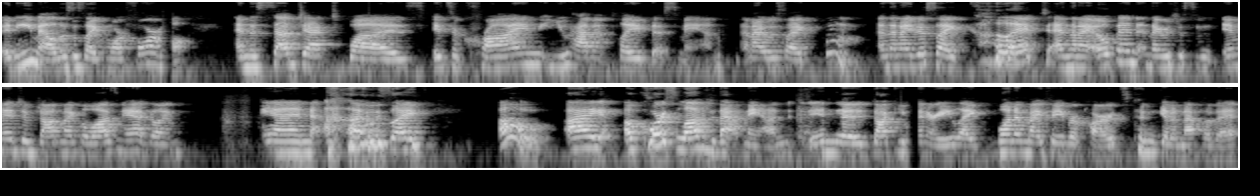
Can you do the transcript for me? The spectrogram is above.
an email this is like more formal and the subject was it's a crime you haven't played this man and i was like hmm and then i just like clicked and then i opened and there was just an image of john michael wozniak going and i was like oh I, of course, loved that man in the documentary. Like, one of my favorite parts, couldn't get enough of it.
